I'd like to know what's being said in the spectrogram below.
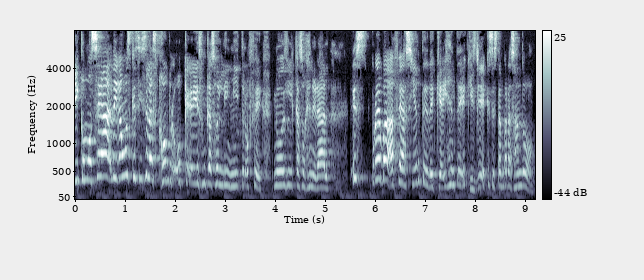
Y como sea, digamos que si se las compro, ok, es un caso limítrofe, no es el caso general. Es prueba fehaciente de que hay gente XY que se está embarazando.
